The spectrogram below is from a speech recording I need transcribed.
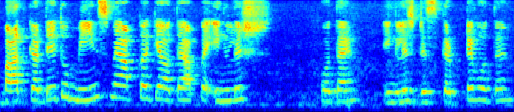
बात करते हैं तो मेंस में आपका क्या होता है? आपका इंग्लिश होता है इंग्लिश डिस्क्रिप्टिव होता है।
